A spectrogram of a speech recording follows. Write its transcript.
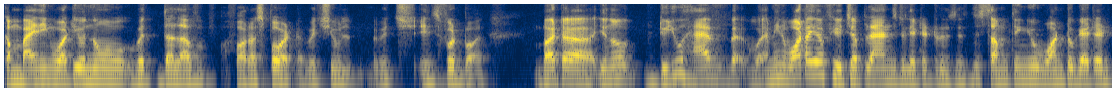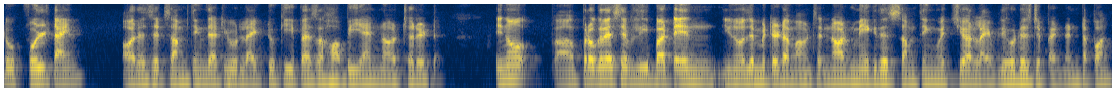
combining what you know with the love for a sport, which you, which is football. But uh, you know, do you have? I mean, what are your future plans related to this? Is this something you want to get into full time, or is it something that you would like to keep as a hobby and nurture it? you know uh, progressively but in you know limited amounts and not make this something which your livelihood is dependent upon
